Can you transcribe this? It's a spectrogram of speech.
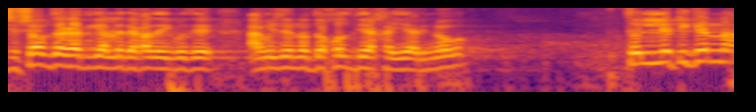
সে সব জায়গাতে গেলে দেখা যাইব যে, আমি যেন দখল দিয়া খাই আর ন তলিলে টিকেন না।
